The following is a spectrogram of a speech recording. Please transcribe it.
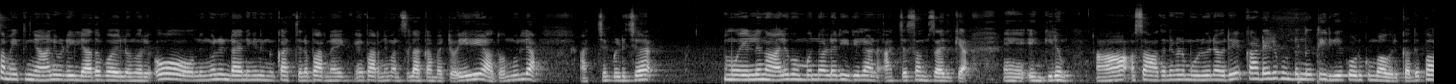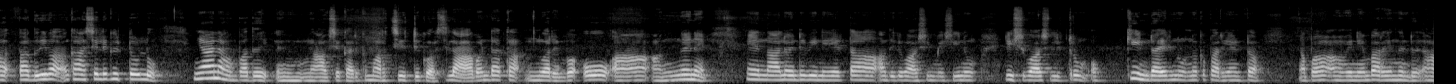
സമയത്ത് ഞാനിവിടെ ഇല്ലാതെ പോയല്ലോ എന്ന് പറയും. ഓ നിങ്ങൾ ഉണ്ടായിരുന്നെങ്കിൽ നിങ്ങൾക്ക് അച്ഛനെ പറഞ്ഞ പറഞ്ഞ് മനസ്സിലാക്കാൻ പറ്റുമോ? ഏയ് അതൊന്നുമില്ല. അച്ഛൻ പിടിച്ച മുയലിന് നാല് കൊമ്പെന്നുള്ള രീതിയിലാണ് അച്ഛൻ സംസാരിക്കുക എങ്കിലും ആ സാധനങ്ങൾ മുഴുവൻ അവർ കടയിൽ കൊണ്ടുവന്ന് തിരികെ കൊടുക്കുമ്പോൾ അവർക്കത് പകുതി കാശല്ലേ കിട്ടുള്ളൂ. ഞാനാവുമ്പോൾ അത് ആവശ്യക്കാർക്ക് മറിച്ചിട്ട് കുറച്ച് ലാഭം ഉണ്ടാക്കാം എന്ന് പറയുമ്പോൾ ഓ ആ അങ്ങനെ. എന്നാലും എന്റെ വിനയേട്ട അതിൽ വാഷിംഗ് മെഷീനും ഡിഷ് വാഷ് ലിറ്ററും ഒക്കെ ഉണ്ടായിരുന്നു എന്നൊക്കെ പറയാം കേട്ടോ അപ്പോൾ വിനയം പറയുന്നുണ്ട് ആ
